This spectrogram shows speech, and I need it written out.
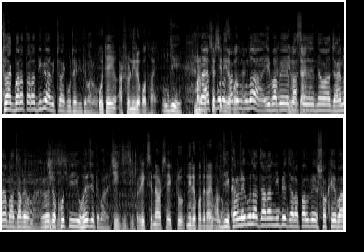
ট্রাক ভাড়া তারা দিবে আমি ট্রাক উঠাই দিতে পারব। ওইটাই আসলে নিরাপদ হয়। জি। মানে না, চেয়ে নিরাপদ হয়। ছাগলগুলা এইভাবে হ্যাঁ, বাসে নেওয়া যায় না বা যাবেও না। এটা ক্ষতি হয়ে যেতে পারে। জি জি জি। রিক্সে নেওয়ার চেয়ে একটু নিরাপদে নয় ভালো। জি কারণ এগুলা যারা নিবে যারা পালবে শখে বা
